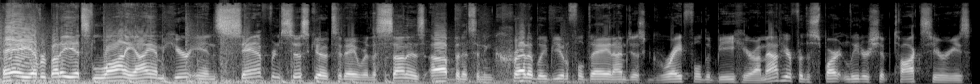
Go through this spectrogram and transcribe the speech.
Hey, everybody, it's Lonnie. I am here in San Francisco today where the sun is up and it's an incredibly beautiful day, and I'm just grateful to be here. I'm out here for the Spartan Leadership Talk series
